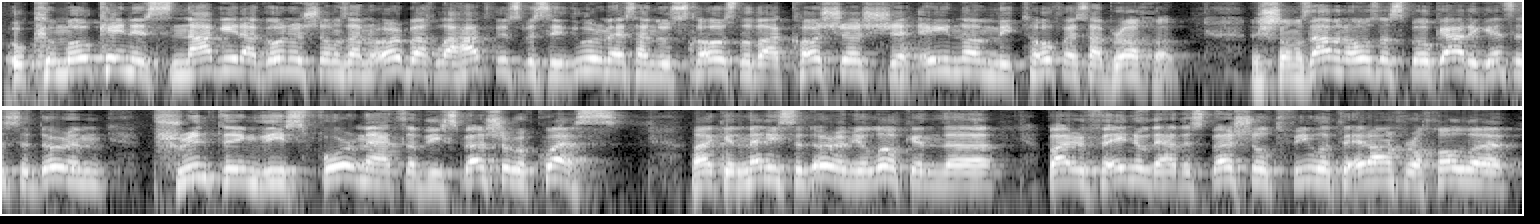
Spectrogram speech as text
Nagir agonu shalom zam Auerbach lahatfis b'sidur mes hanuschos levakosha she'ena mitofes habracha. The Shlomo Zalman also spoke out against the Siddurim printing these formats of these special requests. Like in many Siddurim, you look in the by Rufeinu, they have a special tefillah to add for a chola.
